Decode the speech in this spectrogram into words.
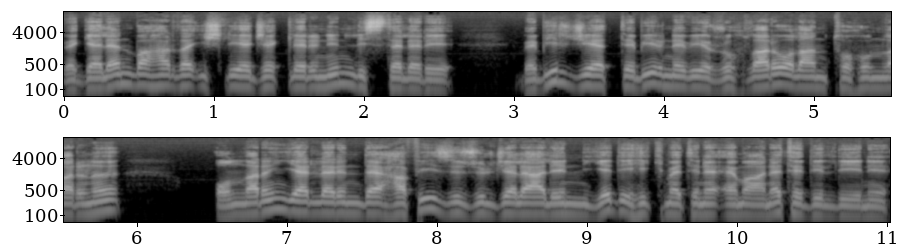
ve gelen baharda işleyeceklerinin listeleri ve bir cihette bir nevi ruhları olan tohumlarını onların yerlerinde Hafiz-i Zülcelal'in yedi hikmetine emanet edildiğini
